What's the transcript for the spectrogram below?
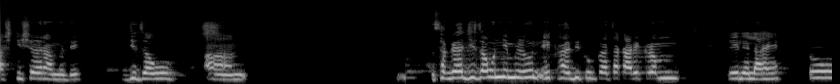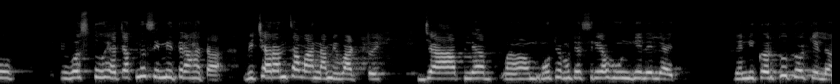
आष्टी शहरामध्ये जिजाऊ सगळ्या जिजाऊंनी मिळून एक कुंकाचा कार्यक्रम केलेला आहे. तो वस्तू ह्याच्यातनं सीमित राहता. विचारांचा वाण आम्ही वाटतोय. ज्या आपल्या मोठ्या मोठ्या स्त्रिया होऊन गेलेल्या आहेत त्यांनी कर्तृत्व केलं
